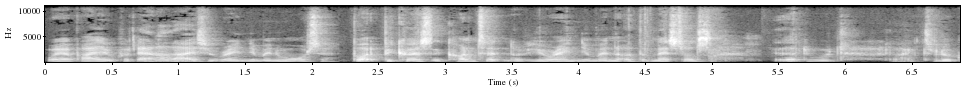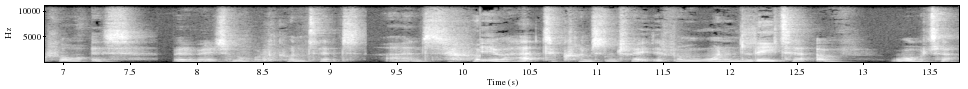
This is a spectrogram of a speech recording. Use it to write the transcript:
whereby you could analyze uranium in water. But because the content of uranium and other metals that you would like to look for is very, very small content. And so you had to concentrate it from one liter of water.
